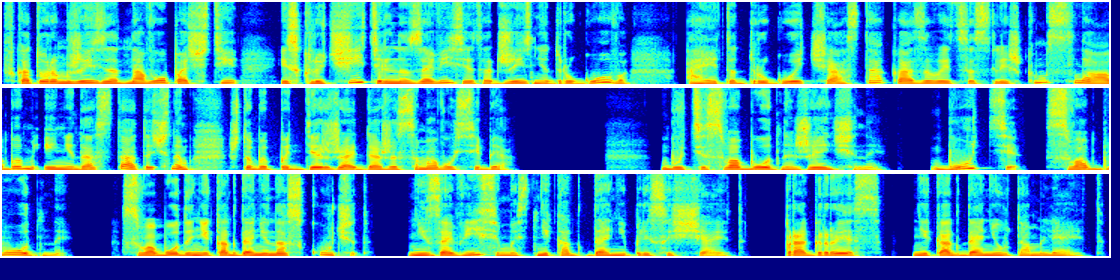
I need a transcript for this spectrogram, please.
в котором жизнь одного почти исключительно зависит от жизни другого, а этот другой часто оказывается слишком слабым и недостаточным, чтобы поддержать даже самого себя. Будьте свободны, женщины, будьте свободны. Свобода никогда не наскучит, независимость никогда не присыщает. Прогресс никогда не утомляет.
